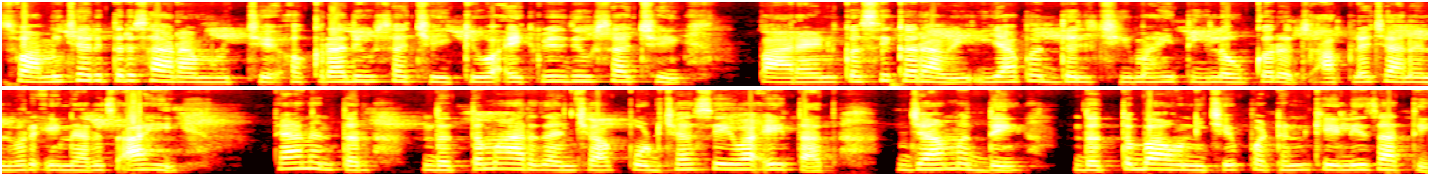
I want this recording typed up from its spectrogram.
स्वामीचरित्र सारामृतचे अकरा दिवसाचे किंवा एकवीस दिवसाचे पारायण कसे करावे याबद्दलची माहिती लवकरच आपल्या चॅनलवर येणारच आहे. त्यानंतर दत्त महाराजांच्या पुढच्या सेवा येतात ज्यामध्ये दत्तबावनीचे पठण केले जाते.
